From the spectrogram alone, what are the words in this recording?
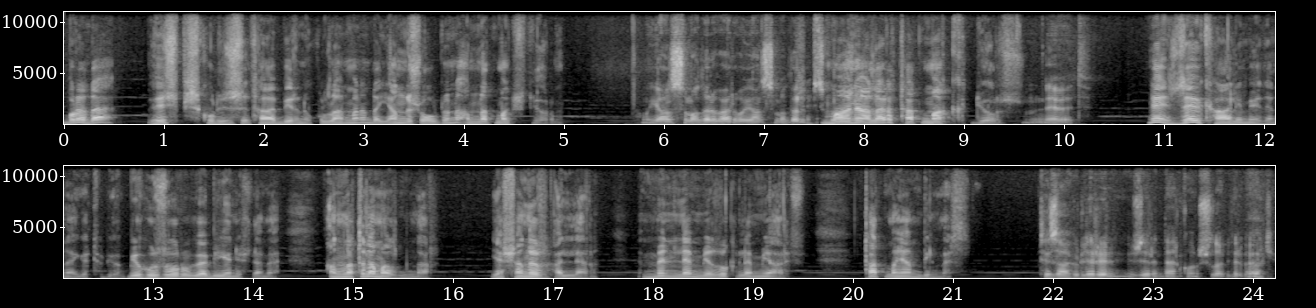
Burada vecd psikolojisi tabirini kullanmanın da yanlış olduğunu anlatmak istiyorum. Ama yansımaları var. O yansımaları psikoloji. Manaları tatmak diyoruz. Evet. Ne zevk hali meydana getiriyor. Bir huzur ve bir genişleme. Anlatılamaz bunlar. Yaşanır haller. Men lem yazuk lem yarif. Tatmayan bilmez. Tezahürlerin üzerinden konuşulabilir belki.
